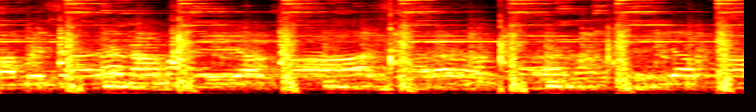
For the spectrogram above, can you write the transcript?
சுவாமி சரணம் ஐயப்பா சரணம் சரணம் ஐயப்பா.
